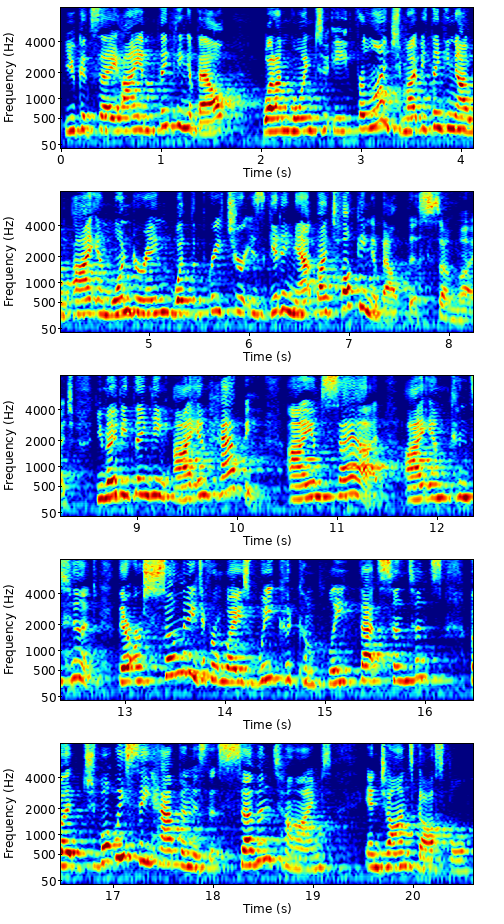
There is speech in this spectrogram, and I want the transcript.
You could say, I am thinking about what I'm going to eat for lunch. You might be thinking, I, I, am wondering what the preacher is getting at by talking about this so much. You may be thinking, I am happy, I am sad, I am content. There are so many different ways we could complete that sentence, but what we see happen is that seven times in John's gospel,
